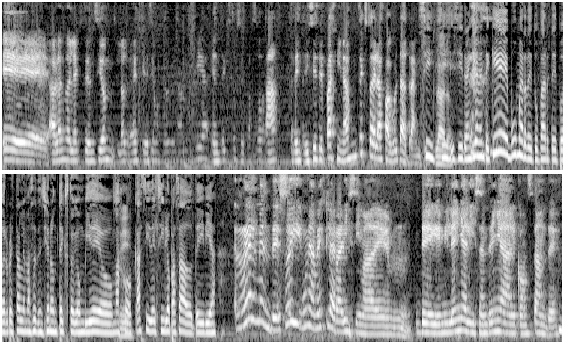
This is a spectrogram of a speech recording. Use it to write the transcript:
Eh, hablando de la extensión, la otra vez que decíamos que una biblioteca, en texto se pasó a 37 páginas, un texto de la facultad, tranqui. Sí, Claro. sí, sí, sí, tranquilamente. Qué boomer de tu parte poder prestarle más atención a un texto que a un video, Majo. Sí. Casi del siglo pasado, te diría. Realmente soy una mezcla rarísima de, de millennial y centennial constante.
